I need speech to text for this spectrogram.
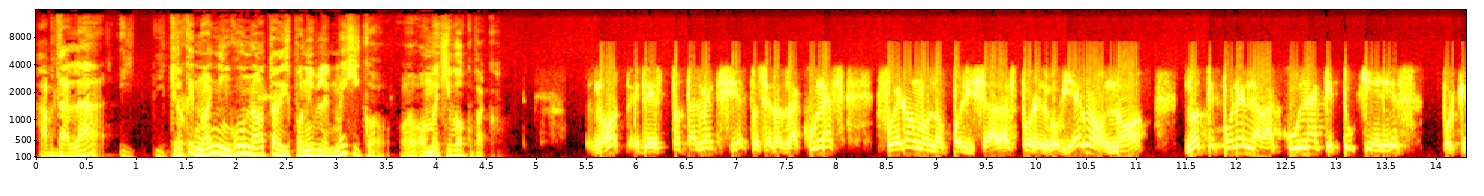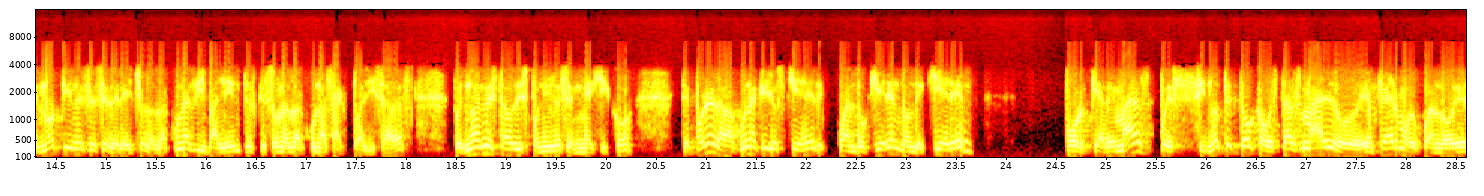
Abdalá y y creo que no hay ninguna otra disponible en México, o, me equivoco, Paco. No, es totalmente cierto. O sea, las vacunas fueron monopolizadas por el gobierno. No, no te ponen la vacuna que tú quieres porque no tienes ese derecho. Las vacunas bivalentes, que son las vacunas actualizadas, pues no han estado disponibles en México. Te ponen la vacuna que ellos quieren, cuando quieren, donde quieren, porque además, pues si no te toca o estás mal o enfermo cuando es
